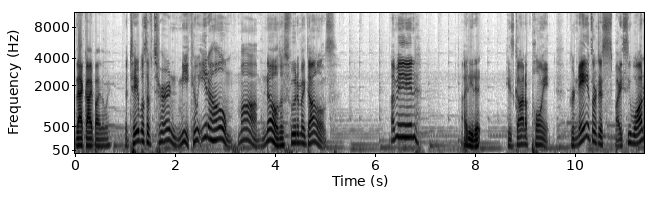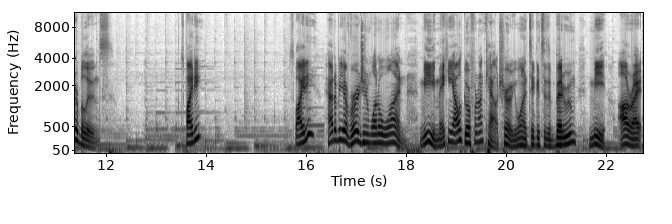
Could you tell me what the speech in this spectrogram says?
That guy, by the way. The tables have turned. Me, can we eat at home? Mom, no, there's food at McDonald's. I mean, I'd eat it. He's got a point. Grenades are just spicy water balloons. Spidey? Spidey? How to be a virgin 101. Me, making out with girlfriend on couch. Her, you want to take it to the bedroom? Me, alright,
